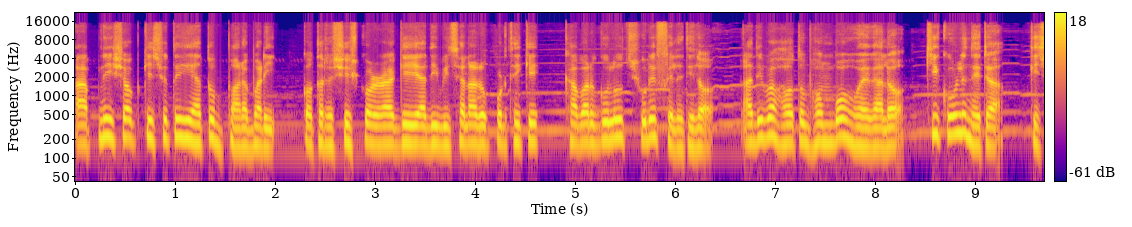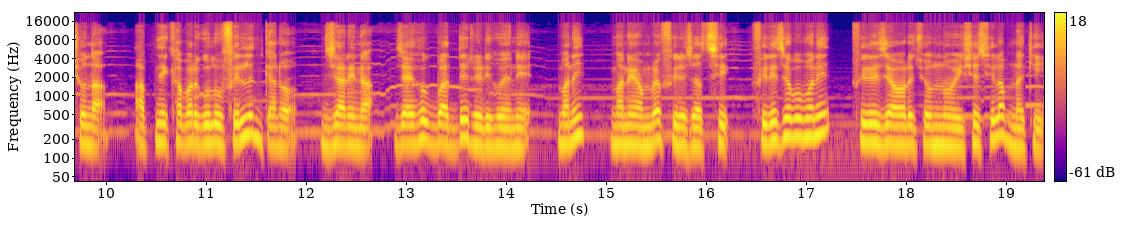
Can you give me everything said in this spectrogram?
আপনি সব কিছুতেই এত বাড়াবাড়ি। কথাটা শেষ করার আগে আদি বিছানার উপর থেকে খাবারগুলো ছুঁড়ে ফেলে দিল। আদিবা হতভম্ব হয়ে গেল। কি করলেন এটা? কিছু না। আপনি খাবারগুলো ফেললেন কেন? জানি না। যাই হোক, বাদ দিয়ে রেডি হয়ে নে। মানে? মানে আমরা ফিরে যাচ্ছি। ফিরে যাব মানে? ফিরে যাওয়ার জন্য এসেছিলাম নাকি?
